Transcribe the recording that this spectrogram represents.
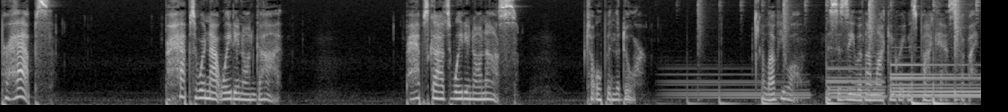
perhaps, perhaps we're not waiting on God. Perhaps God's waiting on us to open the door. I love you all. This is Z with Unlocking Greatness Podcast. Bye bye.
